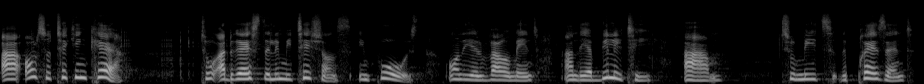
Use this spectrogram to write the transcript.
uh, also taking care to address the limitations imposed on the environment and the ability um, to meet the present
